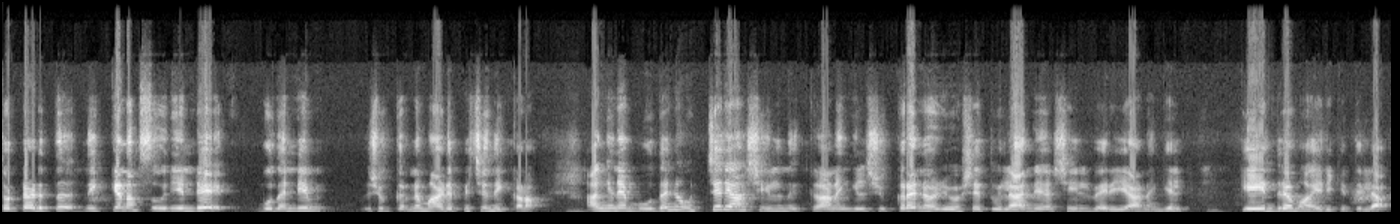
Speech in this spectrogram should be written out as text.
തൊട്ടടുത്ത് നിൽക്കണം സൂര്യന്റെ ബുധന്റെയും ശുക്രനും അടുപ്പിച്ച് നിൽക്കണം അങ്ങനെ ബുധൻ ഉച്ചരാശിയിൽ നിൽക്കുകയാണെങ്കിൽ ശുക്രൻ ഒരു പക്ഷെ തുലാൻ രാശിയിൽ വരികയാണെങ്കിൽ കേന്ദ്രമായിരിക്കത്തില്ല.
